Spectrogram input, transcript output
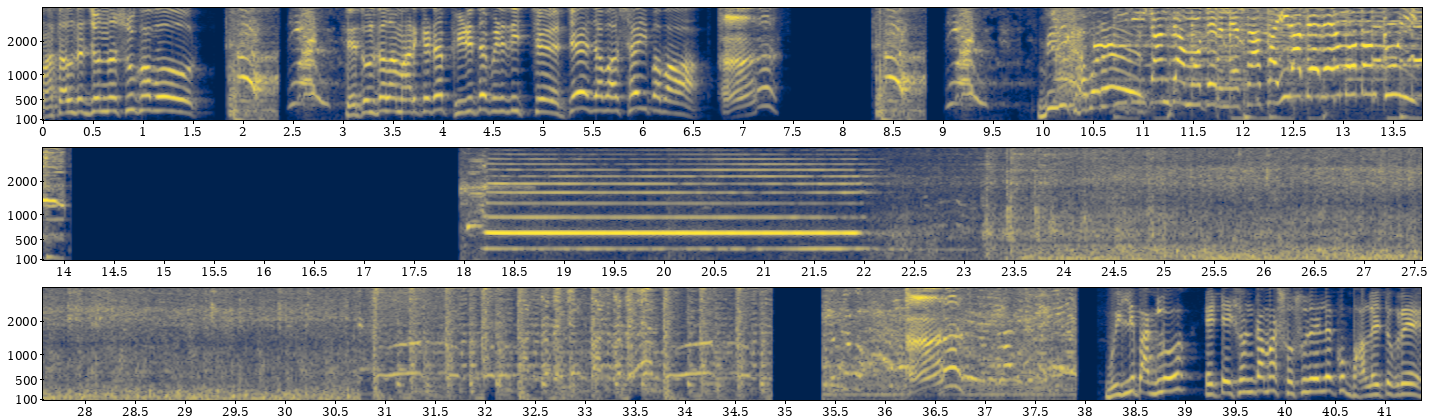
মাতালদের জন্য সুখবর। তেঁতুলতলা মার্কেটে ফিরিতে ফিরে দিচ্ছে যে যাবা সেই পাবা। বিড়ি খাবারে বুঝলি পাগলো এই স্টেশনটা আমার শ্বশুর এলে খুব ভালো হতো রে।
